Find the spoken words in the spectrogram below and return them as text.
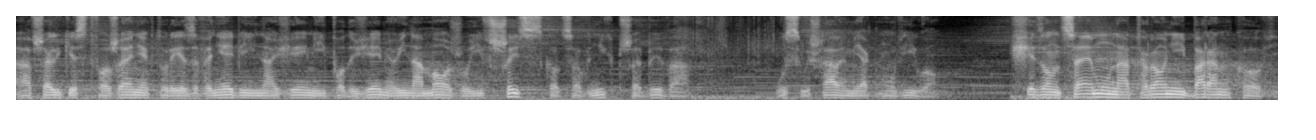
a wszelkie stworzenie, które jest w niebie i na ziemi, i pod ziemią, i na morzu, i wszystko, co w nich przebywa, usłyszałem, jak mówiło, siedzącemu na tronie barankowi,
